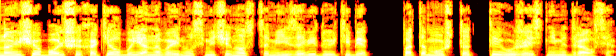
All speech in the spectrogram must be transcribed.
Но еще больше хотел бы я на войну с меченосцами и завидую тебе, потому что ты уже с ними дрался.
